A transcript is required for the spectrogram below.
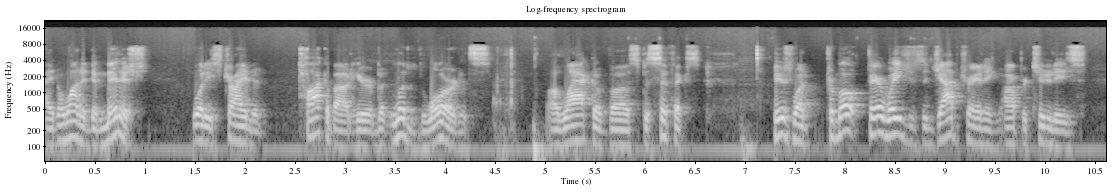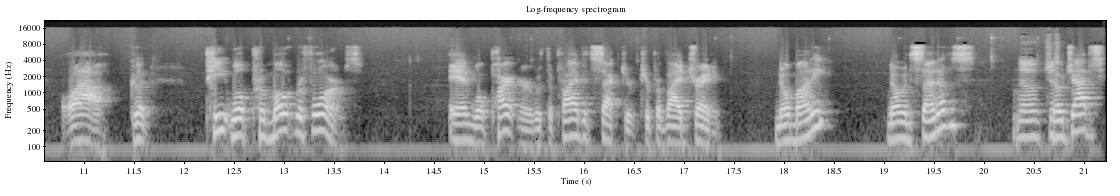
I don't want to diminish what he's trying to talk about here, but lord, it's a lack of uh, specifics. Here's one: promote fair wages and job training opportunities. Wow, good. Pete will promote reforms and will partner with the private sector to provide training. No money, no incentives, No, just no jobs.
